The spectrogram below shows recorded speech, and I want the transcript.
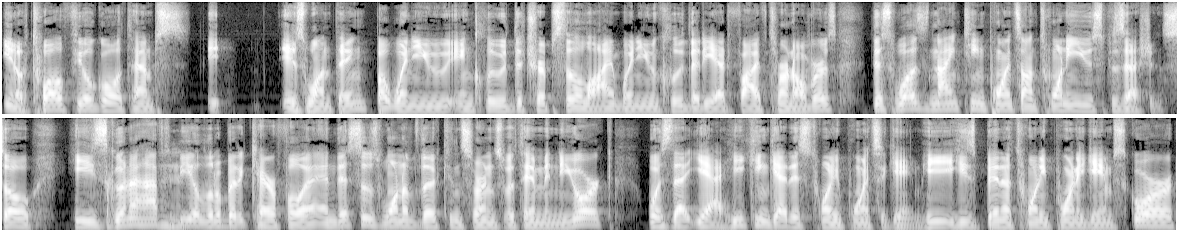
you know, 12 field goal attempts is one thing, but when you include the trips to the line, when you include that he had five turnovers, this was 19 points on 20 used possessions. So he's going to have mm-hmm. to be a little bit careful. And this is one of the concerns with him in New York was that yeah he can get his 20 points a game. He he's been a 20 point a game scorer.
